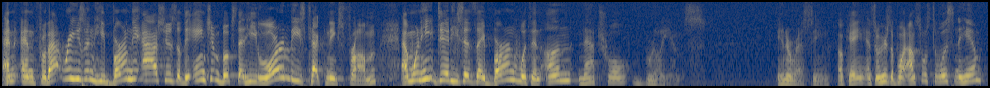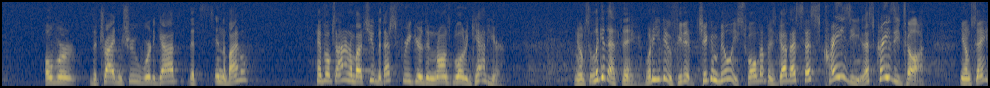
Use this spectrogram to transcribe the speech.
And, and for that reason, he burned the ashes of the ancient books that he learned these techniques from. And when he did, he says they burned with an unnatural brilliance. Interesting. Okay? And so here's the point I'm supposed to listen to him over the tried and true Word of God that's in the Bible? Hey, folks, I don't know about you, but that's freakier than Ron's bloated cat here. You know what I'm saying? Look at that thing. What do you do? Feed it chicken bill? He swelled up his gut? That's, that's crazy. That's crazy talk. You know what I'm saying?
